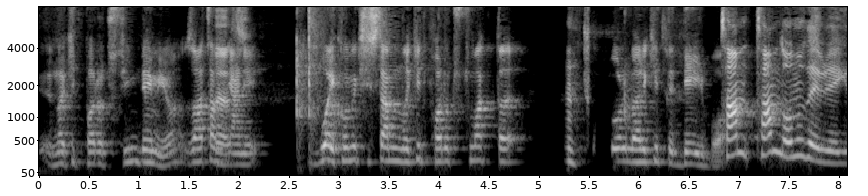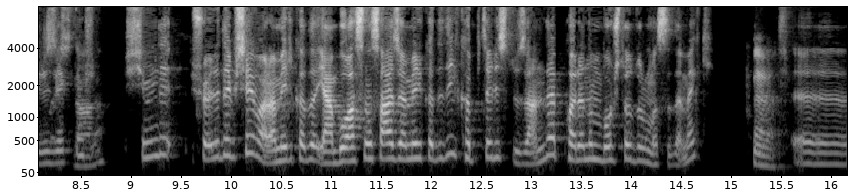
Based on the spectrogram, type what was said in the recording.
nakit para tutayım demiyor. Zaten Evet. yani bu ekonomik sistemde nakit para tutmak da. Çok doğru bir hareket de değil bu. Tam tam da onu devreye girecektim. Şimdi şöyle de bir şey var. Amerika'da yani bu aslında sadece Amerika'da değil kapitalist düzende paranın boşta durması demek. Evet. Ee,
